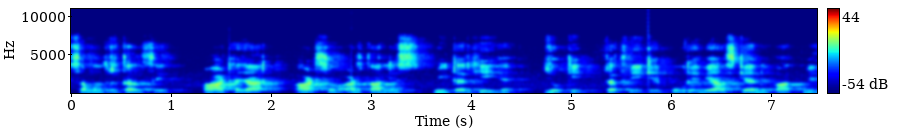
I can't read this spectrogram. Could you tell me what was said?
समुद्र तल से 8,848 मीटर ही है जो कि पृथ्वी के पूरे व्यास के अनुपात में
